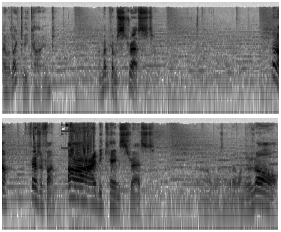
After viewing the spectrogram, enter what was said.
I would like to be kind. I might become stressed. You know, fairs are fun. Ah, I became stressed. Oh, wasn't what I wanted at all.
